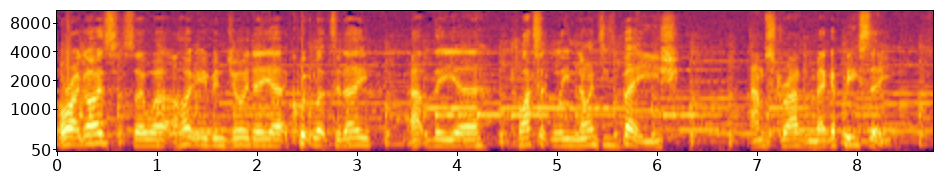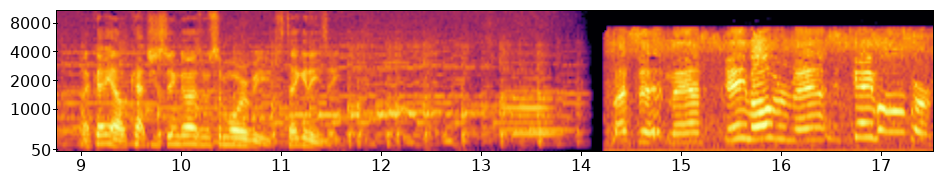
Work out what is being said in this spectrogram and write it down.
Alright guys, so uh, I hope you've enjoyed a uh, quick look today at the uh, classically 90s beige Amstrad Mega PC. Okay, I'll catch you soon guys with some more reviews. Take it easy. That's it, man. Game over, man. It's game over.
